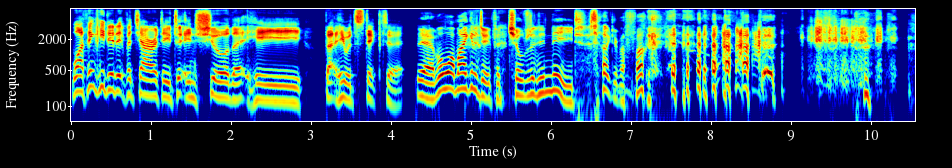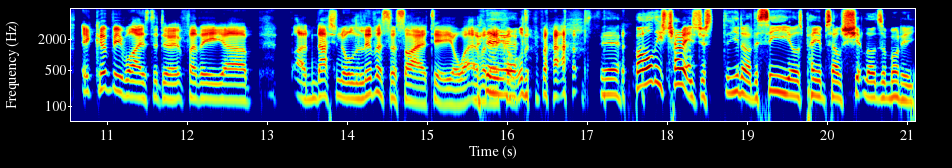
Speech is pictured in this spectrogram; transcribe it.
well, I think he did it for charity to ensure that he that he would stick to it. Yeah. Well, what am I going to do it for children in need? I don't give a fuck. It could be wise to do it for the uh, uh, National Liver Society or whatever they're Yeah. called, perhaps. Yeah, but all these charities just, you know, the CEOs pay themselves shitloads of money,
